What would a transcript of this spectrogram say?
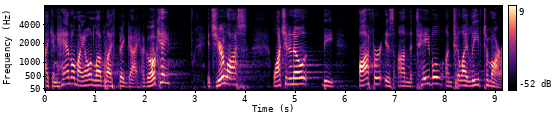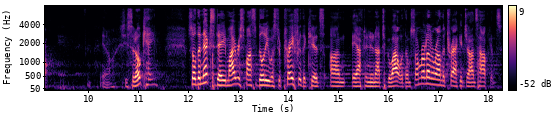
I can handle my own love life, big guy. I go, okay, it's your loss. Want you to know the offer is on the table until I leave tomorrow. You know, she said, okay. So the next day, my responsibility was to pray for the kids on the afternoon, not to go out with them. So I'm running around the track at Johns Hopkins.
